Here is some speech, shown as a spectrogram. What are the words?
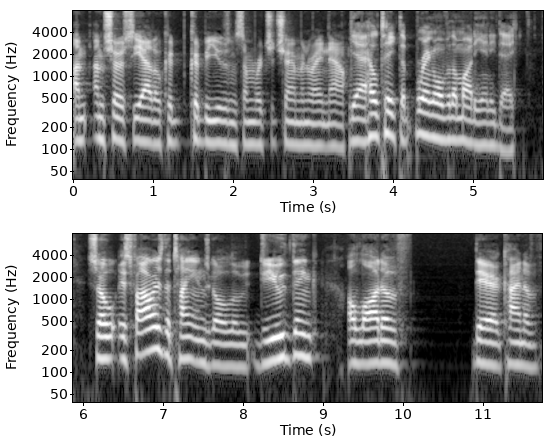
I'm I'm sure Seattle could could be using some Richard Sherman right now. Yeah, he'll take the ring over the money any day. So as far as the Titans go, Lou, do you think a lot of their kind of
